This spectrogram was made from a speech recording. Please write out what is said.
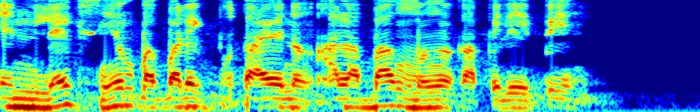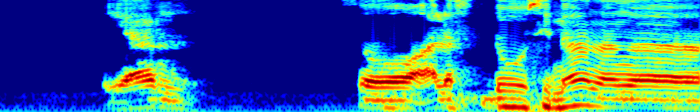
NLEX. Yan, pabalik po tayo ng Alabang mga kapilipi. Yan. So, alas 12 na ng uh,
